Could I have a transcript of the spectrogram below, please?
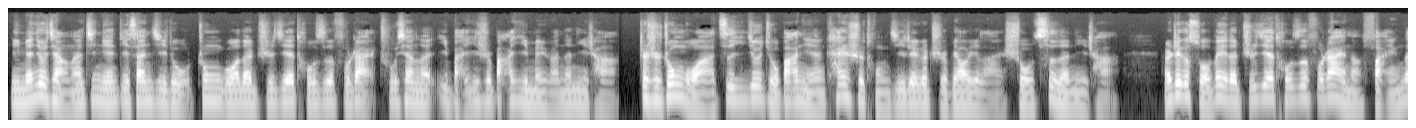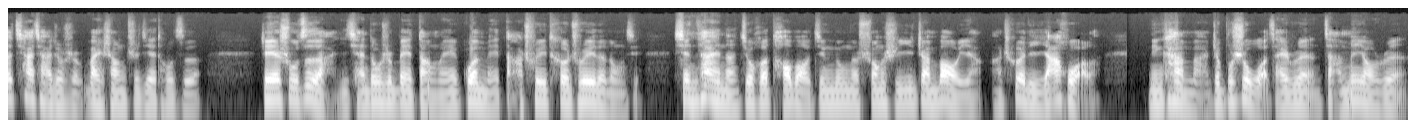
里面就讲呢，今年第三季度中国的直接投资负债出现了一百一十八亿美元的逆差，这是中国啊自一九九八年开始统计这个指标以来首次的逆差。而这个所谓的直接投资负债呢，反映的恰恰就是外商直接投资。这些数字啊，以前都是被党媒、官媒大吹特吹的东西，现在呢，就和淘宝、京东的双十一战报一样啊，彻底哑火了。您看吧，这不是我在润，咱们要润，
